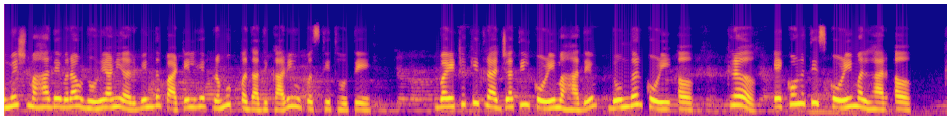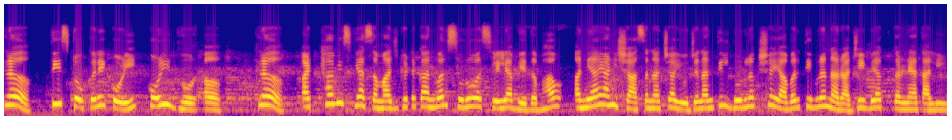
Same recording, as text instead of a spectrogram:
उमेश महादेवराव ढोणे आणि अरविंद पाटील हे प्रमुख पदाधिकारी उपस्थित होते. बैठकीत राज्यातील कोळी महादेव डोंगर कोळी अ क्र एकोणतीस कोळी मल्हार अ क्र तीस टोकरे कोळी कोळी धोर अ क्र अठ्ठावीस या समाजघटकांवर सुरू असलेल्या भेदभाव अन्याय आणि शासनाच्या योजनांतील दुर्लक्ष यावर तीव्र नाराजी व्यक्त करण्यात आली.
